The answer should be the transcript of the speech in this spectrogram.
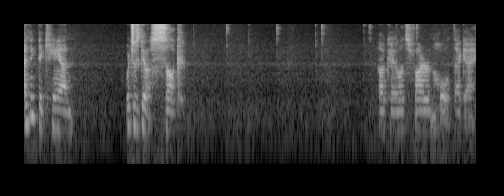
I think they can which is gonna suck. Okay, let's fire in the hole at that guy.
